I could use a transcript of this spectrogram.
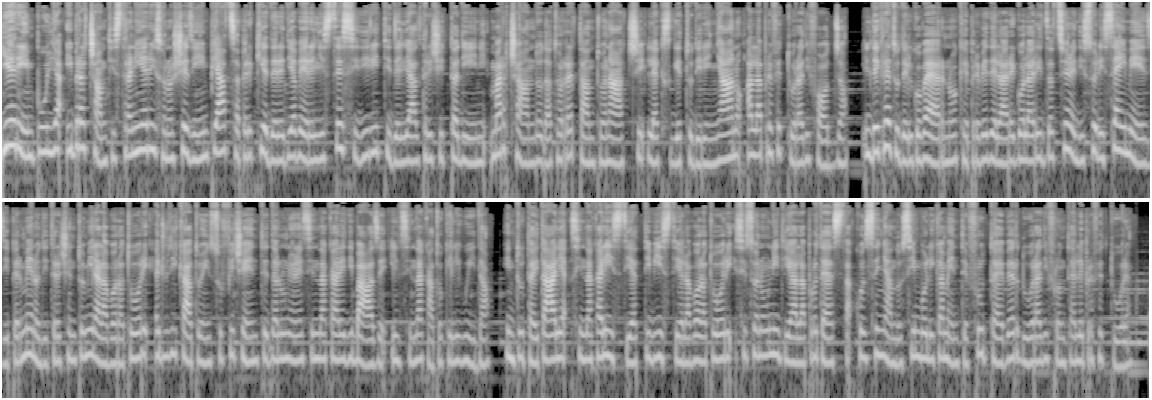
Ieri in Puglia i braccianti stranieri sono scesi in piazza per chiedere di avere gli stessi diritti degli altri cittadini, marciando da Torretta Antonacci, l'ex ghetto di Rignano, alla prefettura di Foggia. Il decreto del governo, che prevede la regolarizzazione di soli sei mesi per meno di 300.000 lavoratori, è giudicato insufficiente dall'Unione Sindacale di Base, il sindacato che li guida. In tutta Italia, sindacalisti, attivisti e lavoratori si sono uniti alla protesta consegnando simbolicamente frutta e verdura di fronte alle prefetture.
